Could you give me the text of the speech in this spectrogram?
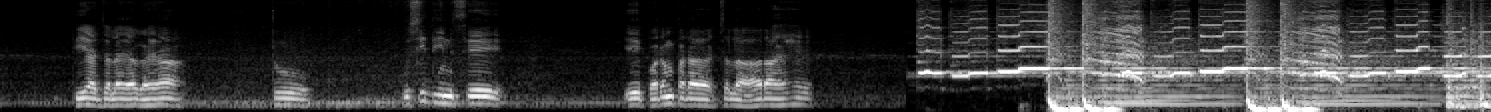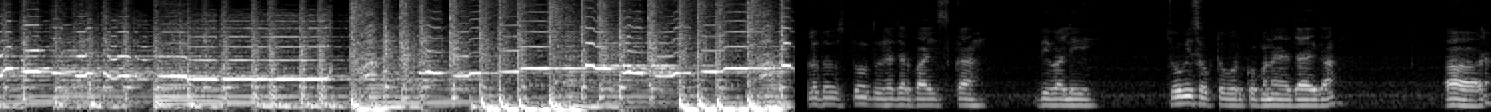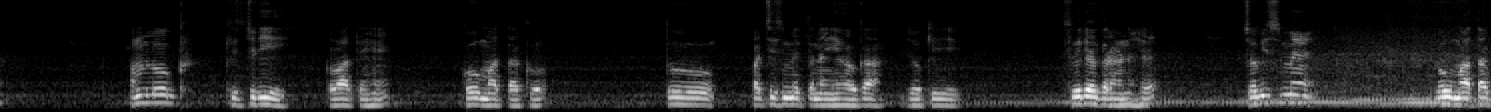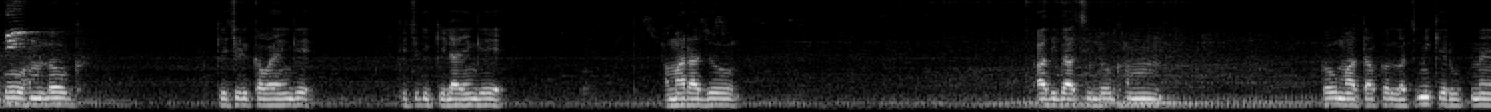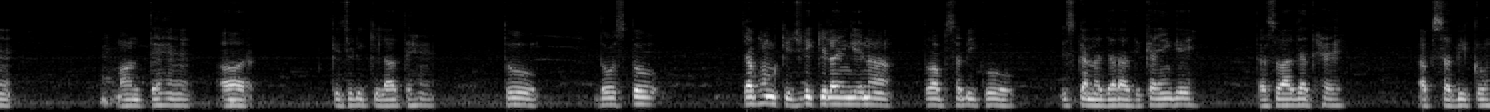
दिया जलाया गया। तो उसी दिन से ये परंपरा चला आ रहा है। दोस्तों 2022 का दिवाली 24 अक्टूबर को मनाया जाएगा। और हम लोग खिचड़ी खवाते हैं गौ माता को। तो 25 में तो नहीं होगा, जो कि सूर्य ग्रहण है। 24 में गौ माता को हम लोग खिचड़ी खवाएँगे, खिचड़ी खिलाएँगे। हमारा जो आदिवासी लोग हम गौ माता को लक्ष्मी के रूप में मानते हैं और खिचड़ी खिलाते हैं। तो दोस्तों, जब हम खिचड़ी खिलाएँगे ना तो आप सभी को इसका नज़ारा दिखाएँगे। तो स्वागत है आप सभी को।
